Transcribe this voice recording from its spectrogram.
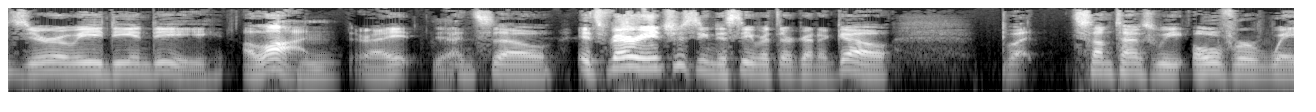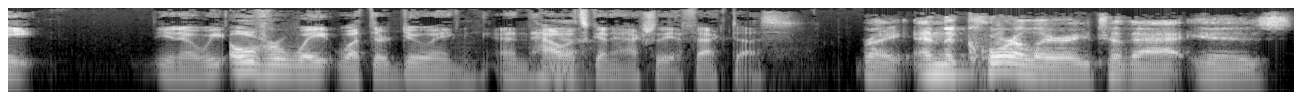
0e D&D a lot, mm-hmm. right? Yeah. And so it's very interesting to see what they're going to go, but sometimes we overweight, you know, we overweight what they're doing and how Yeah. it's going to actually affect us. Right. And the corollary to that is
